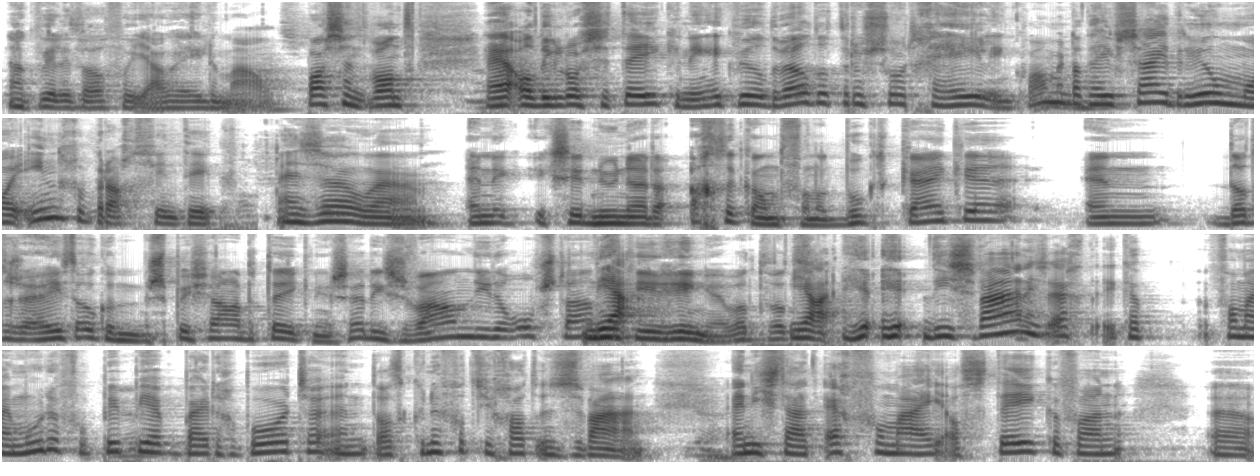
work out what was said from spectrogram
nou, ik wil het wel voor jou helemaal passend. Want hè, al die losse tekeningen, ik wilde wel dat er een soort geheel in kwam. En dat heeft zij er heel mooi ingebracht, vind ik. En zo... Uh... En ik, ik zit nu naar de achterkant van het boek te kijken en... Dat is, heeft ook een speciale betekenis, hè? Die zwaan die erop staat, ja. met die ringen. Wat, wat... Ja, die zwaan is echt... Ik heb van mijn moeder, voor Pippi, heb ik bij de geboorte een, dat knuffeltje gehad, een zwaan. En die staat echt voor mij als teken van uh,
